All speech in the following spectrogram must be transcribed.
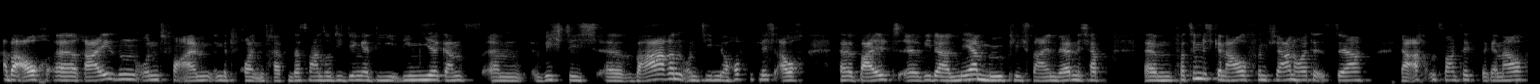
Aber auch äh, Reisen und vor allem mit Freunden treffen. Das waren so die Dinge, die, die mir ganz ähm, wichtig waren und die mir hoffentlich auch bald wieder mehr möglich sein werden. Ich habe ähm, vor ziemlich genau fünf Jahren, heute ist der ja, 28. genau,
